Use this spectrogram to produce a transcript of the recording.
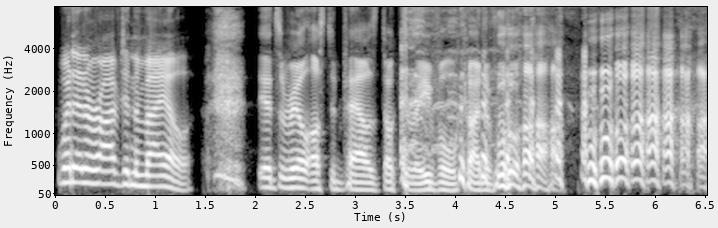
When it arrived in the mail. It's a real Austin Powers Doctor Evil kind of.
